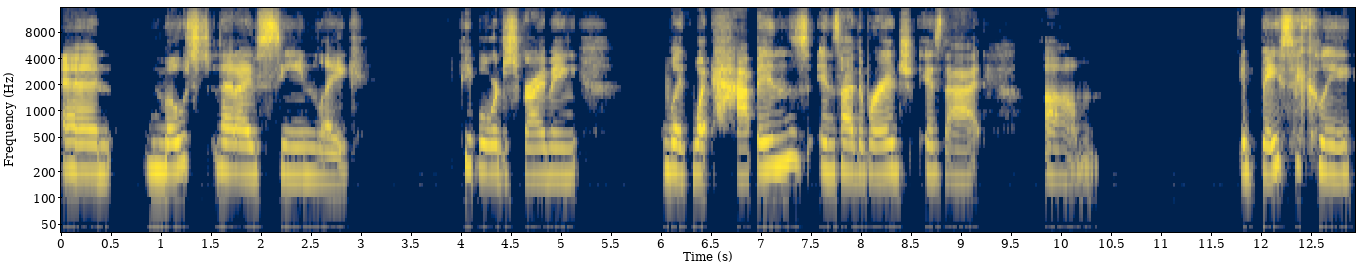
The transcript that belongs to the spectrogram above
and most that i've seen like people were describing like what happens inside the bridge is that um basically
